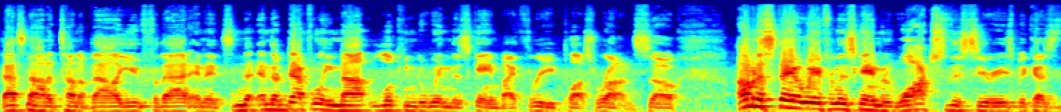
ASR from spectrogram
That's not a ton of value for that, and it's and they're definitely not looking to win this game by three plus runs. So. I'm going to stay away from this game and watch this series because,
